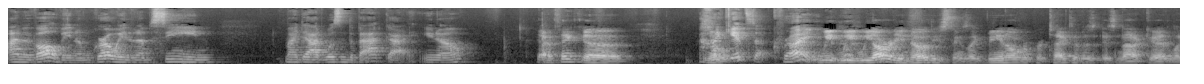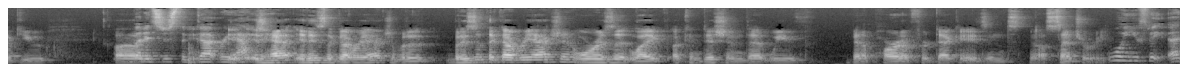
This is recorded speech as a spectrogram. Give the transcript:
i'm evolving i'm growing and i'm seeing my dad wasn't the bad guy you know Yeah, I think uh, you i know, can't stop crying we, we, we already know these things. Like being overprotective is, is not good. Like you, uh, but it's just the gut It, reaction it, ha- it is the gut reaction, but it, but is it the gut reaction or is it like a condition that we've been a part of for decades and you know, a century? well you think uh,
